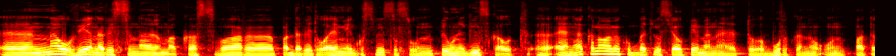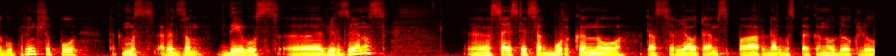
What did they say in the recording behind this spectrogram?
nav viena risinājuma, kas var padarīt laimīgus visus un pilnīgi izskaut ēnu ekonomiku, bet jūs jau pieminējat to burkanu un patagu principu. Tā kā mēs redzam divus virzienus. Saistīts ar burkanu, tas ir jautājums par darba spēka nodokļu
